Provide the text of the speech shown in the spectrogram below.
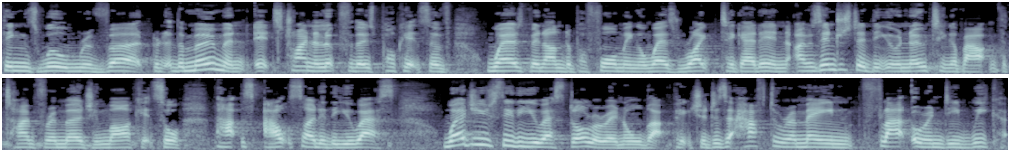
things will revert, but at the moment it's trying to look for those pockets of where's been underperforming and where's ripe to get in. I was interested that you were noting about the time for emerging markets or perhaps outside of the US. Where do you see the US dollar in all that picture? Does it have to remain flat or indeed weaker?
